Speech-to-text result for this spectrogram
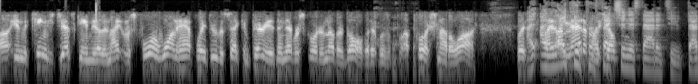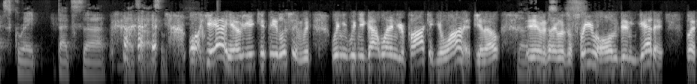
uh, in the Kings Jets game the other night. It was 4 1 halfway through the second period. They never scored another goal, but it was a push, not a loss. But I, I, I like your perfectionist myself. attitude. That's great. That's uh, that's awesome. well, yeah, you know, you get the listen when when when you got one in your pocket, you want it. You know, no, it, was, it was a free roll and didn't get it. But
